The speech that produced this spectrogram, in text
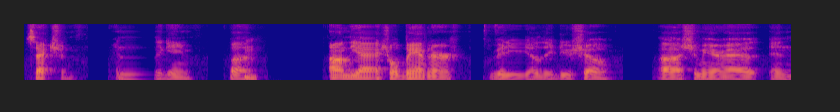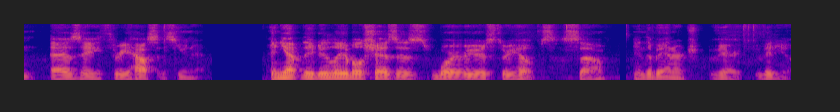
section in the game. But Hmm. on the actual banner video, they do show uh, Shamir as in as a three houses unit. And yep, they do label Shez as Warriors Three Hopes. So in the banner video.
